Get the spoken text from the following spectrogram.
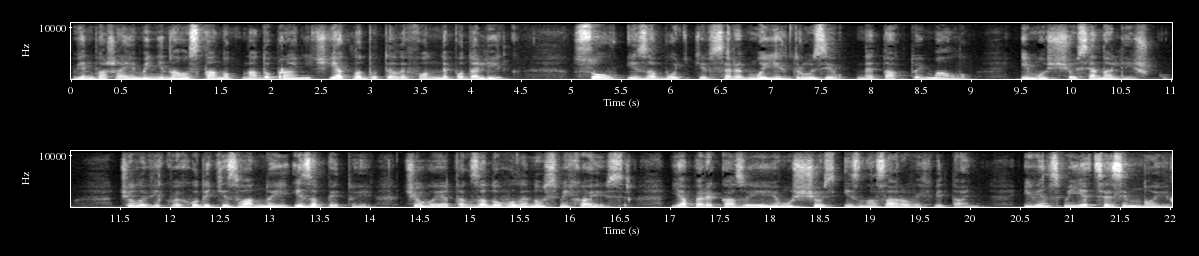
Він бажає мені наостанок на добраніч, я кладу телефон неподалік. Сов і забудьків серед моїх друзів не так то й мало, і мощуся на ліжку. Чоловік виходить із ванної і запитує, чого я так задоволено всміхаюся. Я переказую йому щось із Назарових вітань, і він сміється зі мною.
